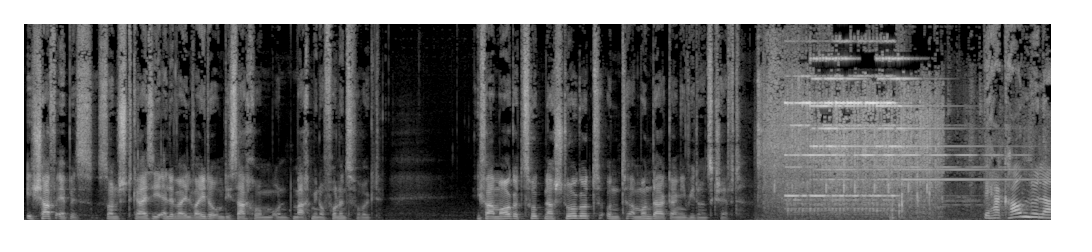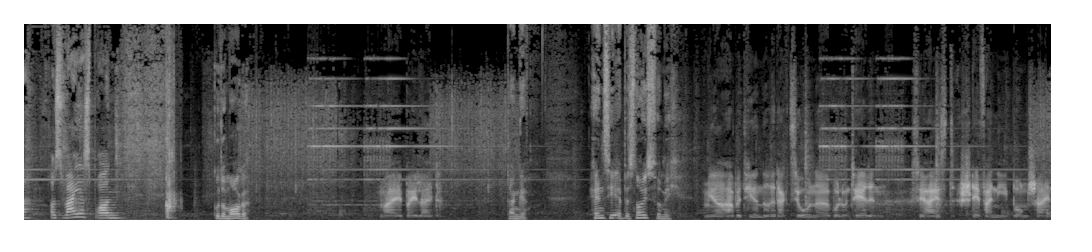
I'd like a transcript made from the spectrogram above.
ich schaff etwas, sonst kreise ich alleweil weiter um die Sache rum und mach mich noch vollends verrückt. Ich fahre morgen zurück nach Sturgut und am Montag gang ich wieder ins Geschäft. Der Herr Kaumüller aus Weiersbronn. Guten Morgen. Mein Beileid. Danke. Haben Sie etwas Neues für mich? Wir haben hier in der Redaktion eine Volontärin. Sie heißt Stefanie Bornschein.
